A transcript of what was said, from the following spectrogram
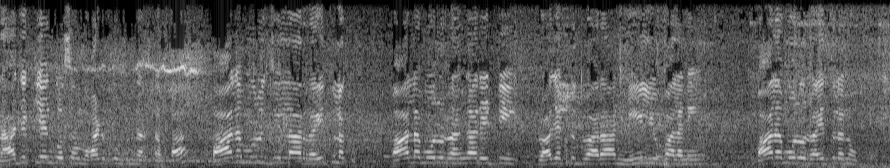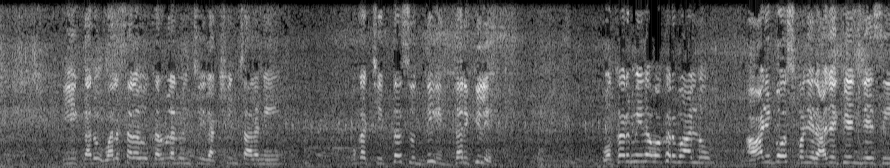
రాజకీయం కోసం వాడుకుంటున్నారు తప్ప పాలమూరు జిల్లా రైతులకు పాలమూరు రంగారెడ్డి ప్రాజెక్టు ద్వారా నీళ్ళు ఇవ్వాలని పాలమూరు రైతులను ఈ కరు వలసలు కరువుల నుంచి రక్షించాలని ఒక చిత్తశుద్ధి ఇద్దరికీ లేదు. ఒకరి మీద ఒకరు వాళ్ళు ఆడిపోసుకొని రాజకీయం చేసి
